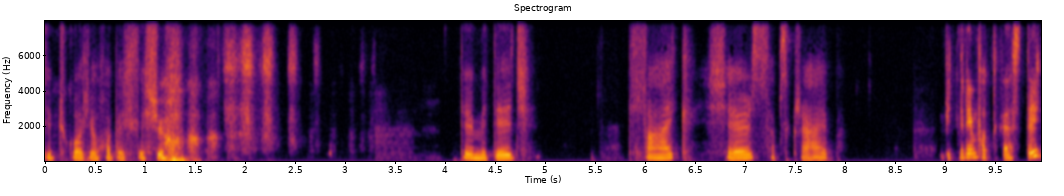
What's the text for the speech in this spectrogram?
дэмжихгүй бол явах байлаа шүү. Тэгээ мэдээж like, share, subscribe бидний подкастыг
